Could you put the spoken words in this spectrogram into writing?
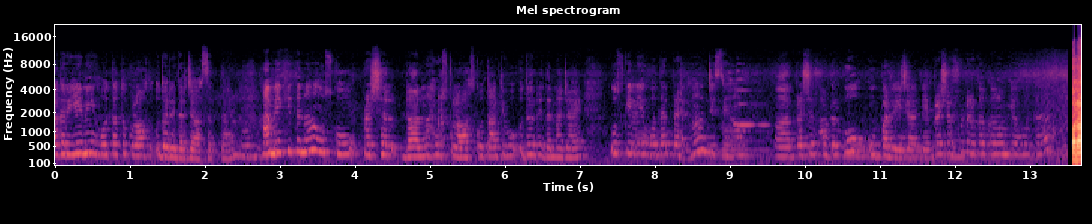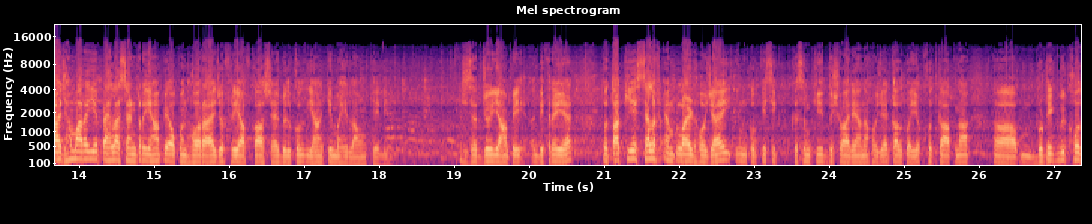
अगर ये नहीं होता तो क्लॉथ उधर इधर जा सकता है हमें कितना उसको प्रेशर डालना है उस क्लॉथ को ताकि वो उधर इधर ना जाए उसके लिए होता है प्रेशर हाँ जिससे हम प्रेशर फुटर को ऊपर ले जाते हैं प्रेशर फुटर का काम क्या होता है और आज हमारा ये पहला सेंटर यहाँ पे ओपन हो रहा है जो फ्री ऑफ़ कास्ट है बिल्कुल यहाँ की महिलाओं के लिए जी सर, जो यहाँ पे दिख रही है तो ताकि ये सेल्फ एम्प्लॉयड हो जाए, इनको किसी किस्म की दुश्वारियाँ ना हो जाए, कल को ये खुद का अपना बुटीक भी खोल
